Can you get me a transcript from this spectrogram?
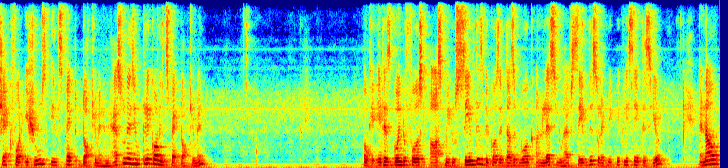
check for issues, inspect document. And as soon as you click on inspect document, okay, it is going to first ask me to save this because it doesn't work unless you have saved this. So let me quickly save this here. And now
